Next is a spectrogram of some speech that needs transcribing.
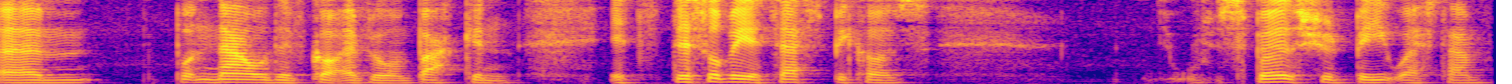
Um, but now they've got everyone back, and it's this will be a test because Spurs should beat West Ham.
